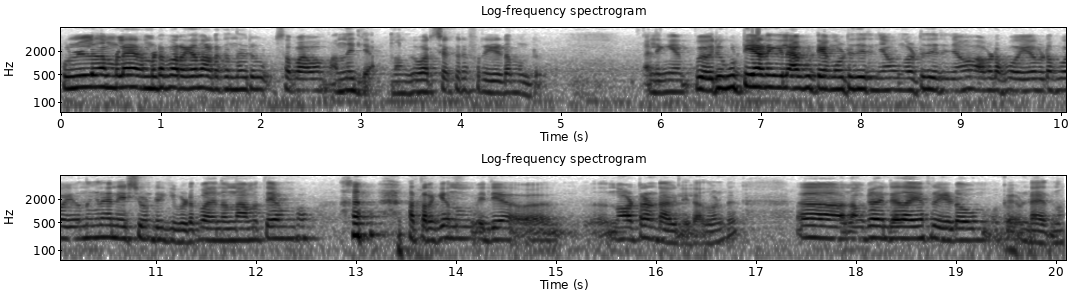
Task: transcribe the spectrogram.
ഫുള്ള് നമ്മളെ നമ്മുടെ പുറകെ നടക്കുന്ന ഒരു സ്വഭാവം അന്നില്ല. നമുക്ക് കുറച്ചൊക്കെ ഒരു ഫ്രീഡം ഉണ്ട്. അല്ലെങ്കിൽ ഇപ്പോൾ ഒരു കുട്ടിയാണെങ്കിൽ ആ കുട്ടി അങ്ങോട്ട് തിരിഞ്ഞോ ഇങ്ങോട്ട് തിരിഞ്ഞോ അവിടെ പോയോ ഇവിടെ പോയോ എന്നിങ്ങനെ അന്വേഷിച്ചുകൊണ്ടിരിക്കും. ഇവിടെ പതിനൊന്നാമത്തെ ആകുമ്പോൾ അത്രയ്ക്കൊന്നും വലിയ നോട്ടം ഉണ്ടാവില്ലല്ലോ. അതുകൊണ്ട് നമുക്കതിന്റേതായ ഫ്രീഡവും ഒക്കെ ഉണ്ടായിരുന്നു.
